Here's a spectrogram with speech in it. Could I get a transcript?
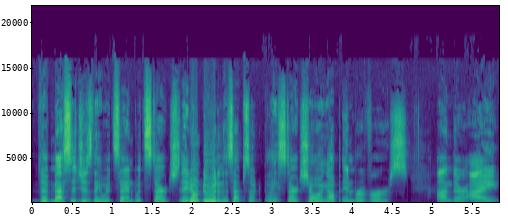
the messages they would send would start. They don't do it in this episode, but they Mm. start showing up in reverse on their eye,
